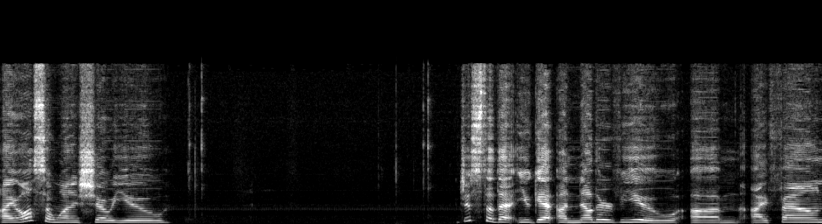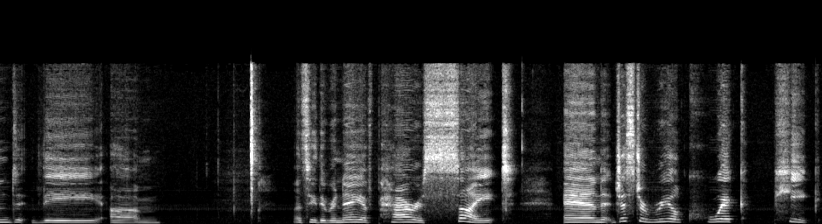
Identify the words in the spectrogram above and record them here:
I also want to show you, just so that you get another view, um, I found the, um, let's see, the Rene of Paris site, and just a real quick peek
